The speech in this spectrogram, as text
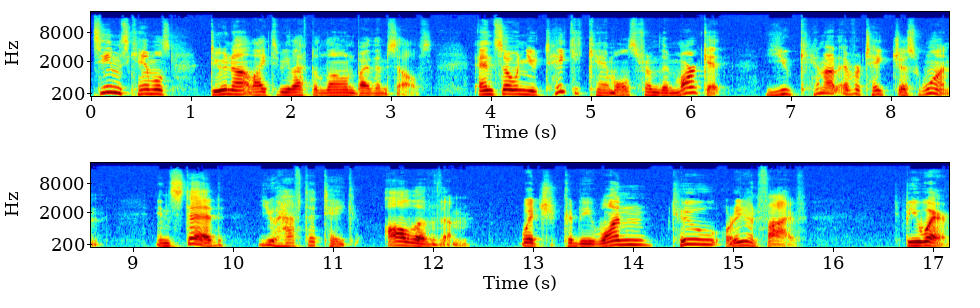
It seems camels do not like to be left alone by themselves, And so when you take camels from the market, you cannot ever take just one. Instead, you have to take all of them, which could be one, two, or even five. Beware,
